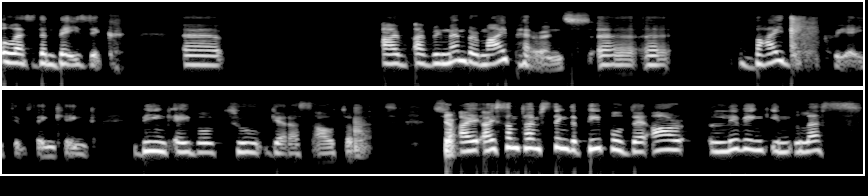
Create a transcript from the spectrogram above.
less than basic uh, I, I remember my parents uh, uh, by creative thinking being able to get us out of it so. I, I sometimes think the people that are living in less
